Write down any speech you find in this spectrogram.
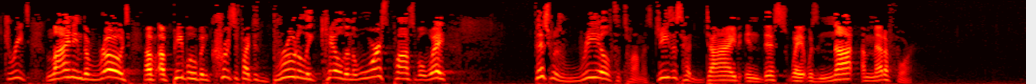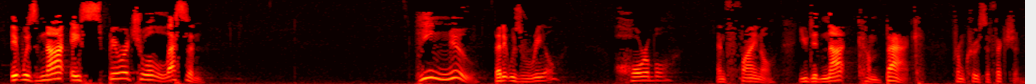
streets, lining the roads of, of people who've been crucified, just brutally killed in the worst possible way. This was real to Thomas. Jesus had died in this way. It was not a metaphor. It was not a spiritual lesson. He knew that it was real, horrible, and final. You did not come back from crucifixion.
